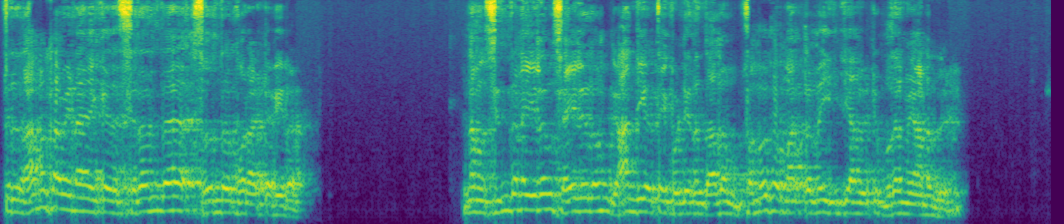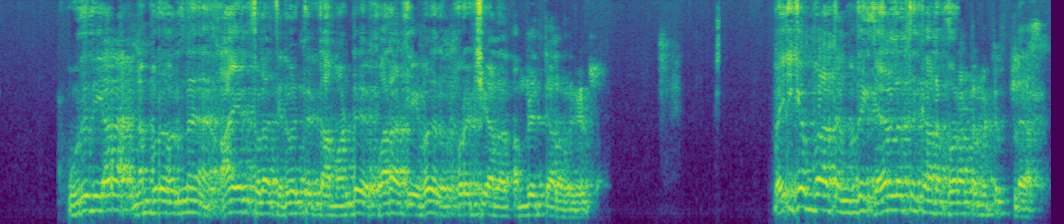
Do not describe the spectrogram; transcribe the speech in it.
திரு ராமசாமி நாயக்கர் சிறந்த சுதந்திர போராட்ட வீரர். நம் சிந்தனையிலும் செயலிலும் காந்தியத்தை கொண்டிருந்தாலும் சமூக மாற்றமே இந்தியாவிற்கு முதன்மையானது. உறுதியா நம்புறவர்னு ஆயிரத்தி தொள்ளாயிரத்தி இருபத்தி எட்டாம் ஆண்டு பாராட்டியவர் புரட்சியாளர் அம்பேத்கர் அவர்கள். வைக்கம் போராட்டம் என்பது கேரளத்துக்கான போராட்டம் மட்டும் இல்ல.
